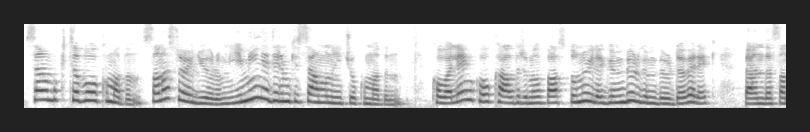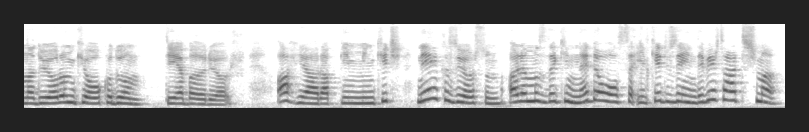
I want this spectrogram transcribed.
sen bu kitabı okumadın. Sana söylüyorum, yemin ederim ki sen bunu hiç okumadın. Kovalenko kaldırımı bastonuyla gümbür gümbür döverek ben de sana diyorum ki okudum diye bağırıyor. Ah ya Rabbim Minkiç neye kızıyorsun? Aramızdaki ne de olsa ilke düzeyinde bir tartışma.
